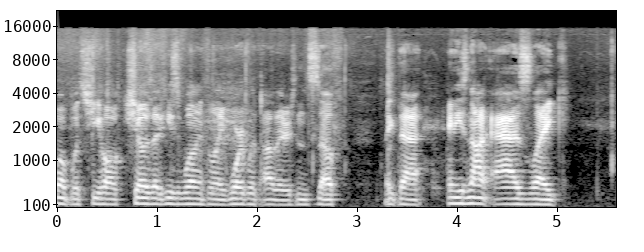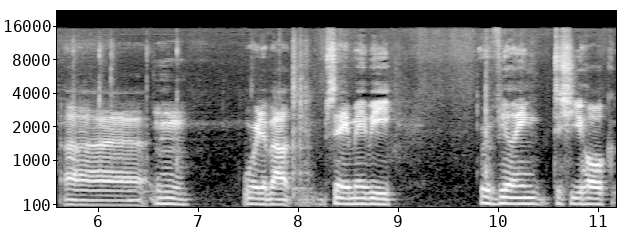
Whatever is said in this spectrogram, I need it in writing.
up with She Hulk shows that he's willing to like work with others and stuff like that, and he's not as like, uh, Mm. worried about say maybe revealing to She Hulk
